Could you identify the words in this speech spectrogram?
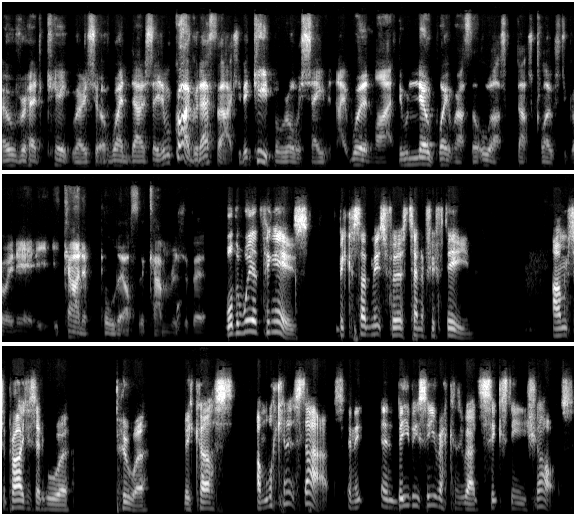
overhead kick where he sort of went down stage. It was quite a good effort actually. The keeper were always saving that. It weren't like there was no point where I thought, oh, that's that's close to going in. He, he kind of pulled it off the cameras a bit. Well, the weird thing is because I'd missed first ten or fifteen. I'm surprised you said we were poor because I'm looking at stats and it and BBC reckons we had 16 shots.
